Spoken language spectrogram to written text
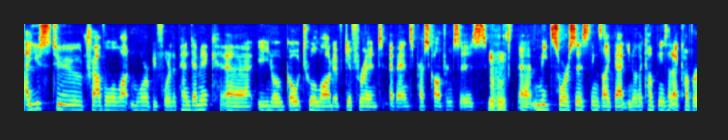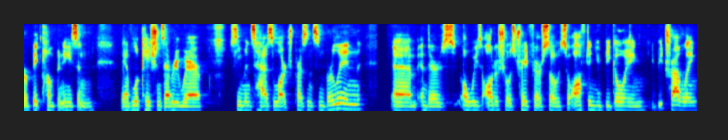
I used to travel a lot more before the pandemic. Uh, you know, go to a lot of different events, press conferences, mm-hmm. uh, meet sources, things like that. You know, the companies that I cover are big companies and they have locations everywhere. Siemens has a large presence in Berlin, um, and there's always auto shows, trade fairs. So so often you'd be going, you'd be traveling.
